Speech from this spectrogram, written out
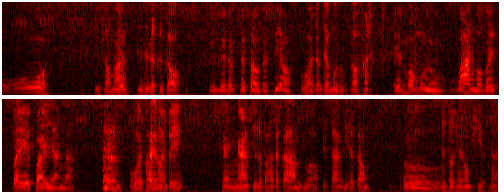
อ้ตื่นเช้ามาตื่นเด็กคือเก่ายืนแต่ดึกแต่เช้าแต่เสี้ยวโอ้ยตั้งแต่มือเก่ากันเห็นบ่มือว่านบ่ไปไปไปหยังล่ะ โอ้ยพายหน่อยไปแข่งงานศิลปหัตถกรรมอยู่ว้าวเจ็ดสามกิจกรรม เออ เป็นตัวแทนของเขตนะ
